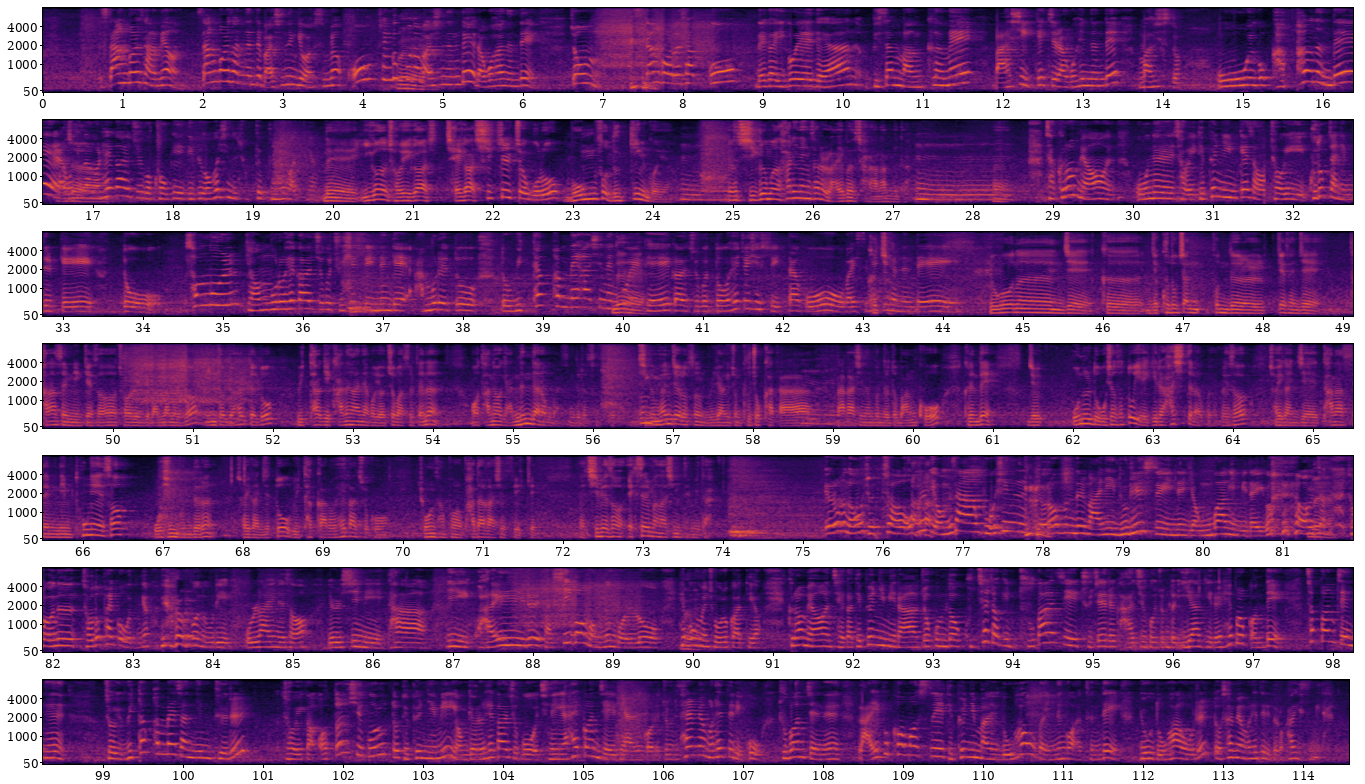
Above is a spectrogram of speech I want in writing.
싼 걸 사면 싼 걸 샀는데 맛있는 게 왔으면 어 생각보다 네. 맛있는데 라고 하는데 좀 비싼 거를 샀고 내가 이거에 대한 비싼 만큼의 맛이 있겠지라고 했는데 맛있어 오 이거 값하는데 라고 맞아요. 생각을 해가지고 거기에 리뷰가 훨씬 더 좋게 붙는 것 같아요 네, 이거는 저희가, 제가 실질적으로 몸소 느낀 거예요. 음, 그래서 지금은 할인 행사를 라이브에서 잘 안 합니다. 음. 네. 자 그러면 오늘 저희 대표님께서 저희 구독자님들께 또 선물 겸으로 해가지고 주실 수 있는 게 아무래도 또 위탁 판매하시는 네. 거에 대해 가지고 또 해주실 수 있다고 말씀해 그쵸. 주셨는데 요거는 이제 그 이제 구독자분들께서 이제 다나쌤님께서 저를 이제 만나면서 인터뷰 할 때도 위탁이 가능하냐고 여쭤봤을 때는 어, 단호하게 안 된다라고 말씀드렸었어요. 지금 현재로서는 물량이 좀 부족하다 음. 나가시는 분들도 많고 그런데 이제 오늘도 오셔서 또 얘기를 하시더라고요. 그래서 저희가 이제 다나쌤님 통해서 오신 분들은 저희가 이제 또 위탁가로 해가지고 좋은 상품을 받아가실 수 있게 네, 집에서 엑셀만 하시면 됩니다. 여러분 너무 좋죠. 오늘 영상 보신 여러분들 많이 누릴 수 있는 영광입니다. 이거 엄청 네. 저는 저도 팔 거거든요. 여러분 우리 온라인에서 열심히 다 이 과일을 다 씹어 먹는 걸로 해보면 네. 좋을 것 같아요. 그러면 제가 대표님이랑 조금 더 구체적인 두 가지의 주제를 가지고 좀 더 이야기를 해볼 건데 첫 번째는 저희 위탁 판매자님들을 저희가 어떤 식으로 또 대표님이 연결을 해가지고 진행을 할 건지에 대한 거를 좀 설명을 해드리고 두 번째는 라이브 커머스의 대표님만의 노하우가 있는 것 같은데 이 노하우를 또 설명을 해드리도록 하겠습니다.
